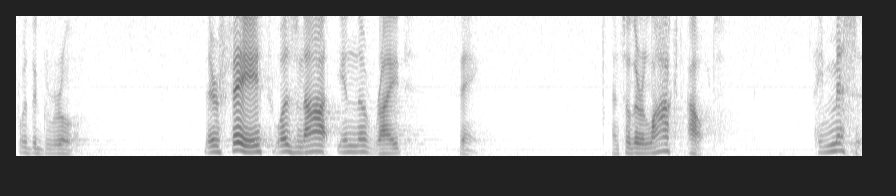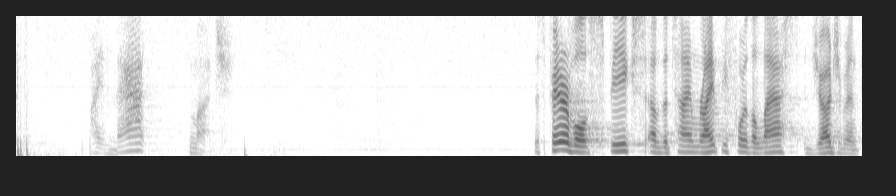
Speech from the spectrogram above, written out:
for the groom. Their faith was not in the right. And so they're locked out. They miss it by that much. This parable speaks of the time right before the last judgment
